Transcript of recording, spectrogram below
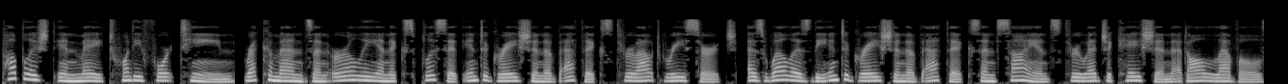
published in May 2014, recommends an early and explicit integration of ethics throughout research, as well as the integration of ethics and science through education at all levels,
